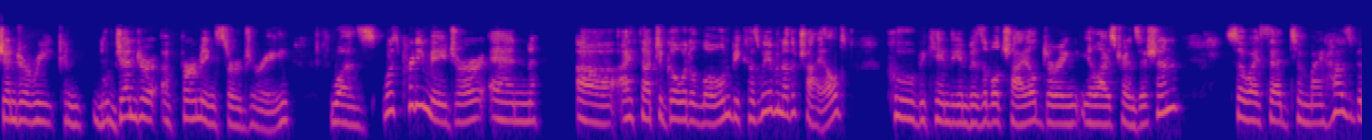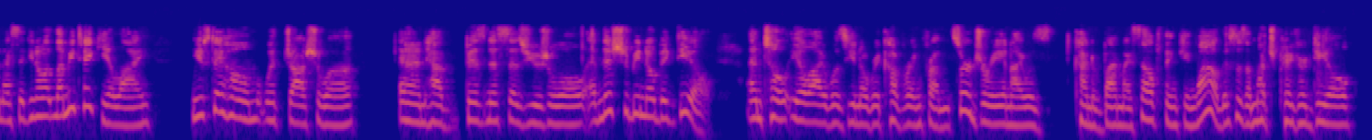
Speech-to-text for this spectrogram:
gender recon- gender affirming surgery was was pretty major. And uh, I thought to go it alone because we have another child who became the invisible child during Eli's transition. So I said to my husband, I said, you know what, let me take Eli. You stay home with Joshua and have business as usual. And this should be no big deal until Eli was, you know, recovering from surgery. And I was kind of by myself thinking, wow, this is a much bigger deal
